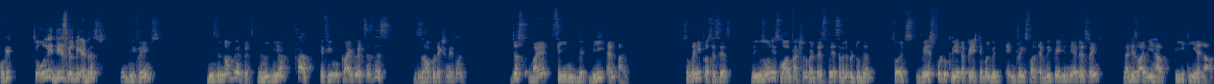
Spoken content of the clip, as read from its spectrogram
Okay. So only these will be addressed in the frames. These will not be addressed. There will be a trap if you try to access this. This is how protection is done. Just by seeing V and I. So many processes, they use only small fraction of address space available to them. So it's wasteful to create a page table with entries for every page in the address range. That is why we have PTLR,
